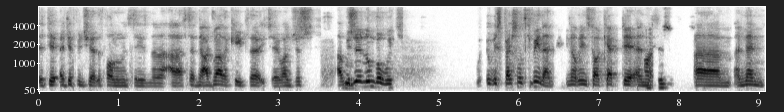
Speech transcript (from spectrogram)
a, di- a different shirt the following season, and I, I said no, I'd rather keep thirty two. I was just I was a number which it was special to me then. You know what I mean? So I kept it, and um, and then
